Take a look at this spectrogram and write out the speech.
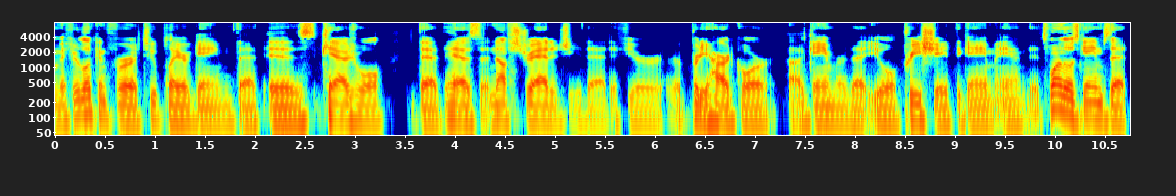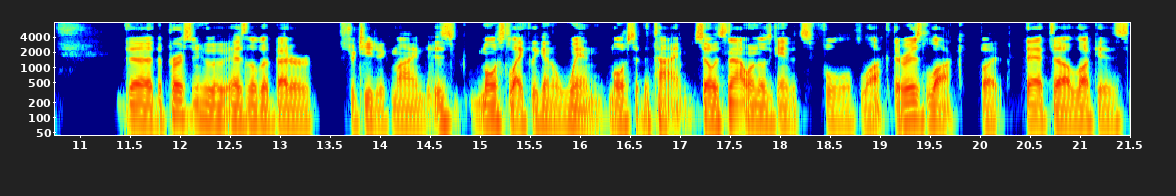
if you're looking for a two player game that is casual, that has enough strategy that if you're a pretty hardcore uh, gamer that you'll appreciate the game. And it's one of those games that the, the person who has a little bit better strategic mind is most likely going to win most of the time. So it's not one of those games that's full of luck. There is luck, but that uh, luck is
